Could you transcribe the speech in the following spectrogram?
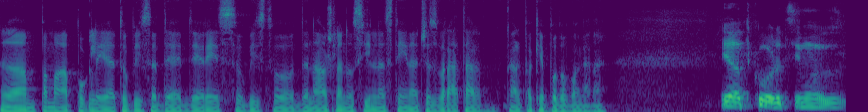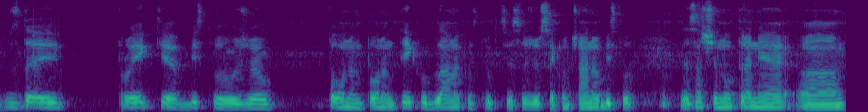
um, pa ima pogled, v bistvu, da, da je res v bistvu, da našla nosilna stena čez vrata ali, ali pa kaj podobnega. Ne? Ja, tako recimo zdaj projekt je v bistvu že v polnem, polnem teku, glavna konstrukcija so že vse končane, v bistvu zdaj sem še notranje, um,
